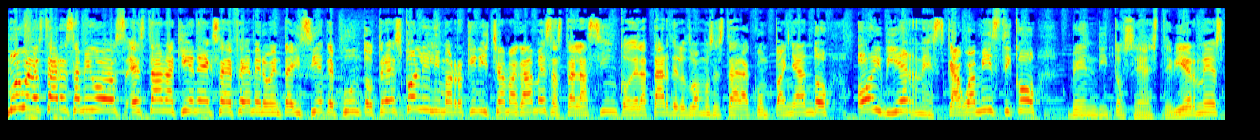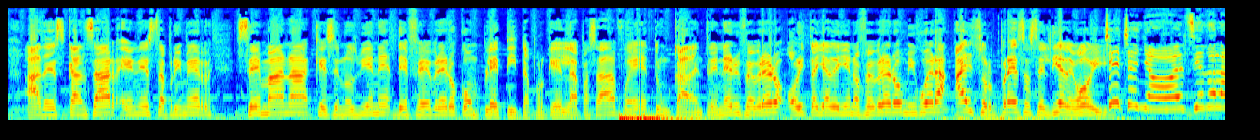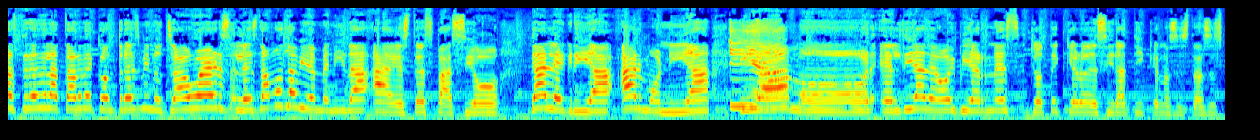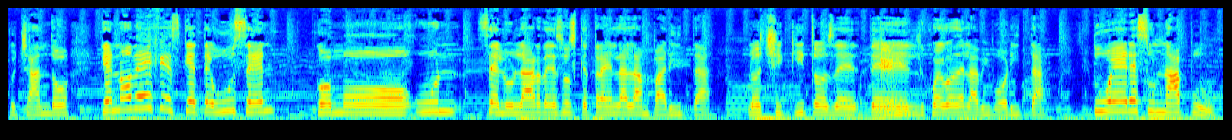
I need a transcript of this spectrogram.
Muy buenas tardes amigos, están aquí en XFM 97.3 con Lili Marroquín y Chama Gámez. Hasta las 5 de la tarde los vamos a estar acompañando. Hoy viernes, Caguamístico, bendito sea este viernes, a descansar en esta primer semana que se nos viene de febrero completita, porque la pasada fue truncada. Entre enero y febrero, ahorita ya de lleno febrero, mi güera, hay sorpresas el día de hoy. Chicheñol, siendo las 3 de la tarde con 3 Minutes Hours, les damos la bienvenida a este espacio de alegría, armonía y amor. El día de hoy, viernes, yo te quiero decir a ti que nos estás escuchando que no dejes que te usen como un celular de esos que traen la lamparita, los chiquitos de- del juego de la viborita. Tú eres un Apple,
